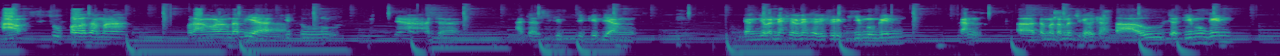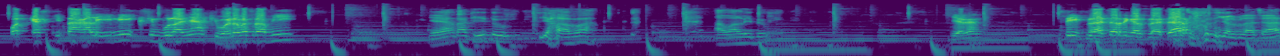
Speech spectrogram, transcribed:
ah, supel sama orang-orang tapi ya Iya. itu ya ada ada sedikit-sedikit yang yang nyeleneh-nyeleneh dari Virgi mungkin kan eh, teman-teman juga udah tahu jadi mungkin podcast kita kali ini kesimpulannya gimana Mas Raffi? Ya yang tadi itu. Ya apa? Awal itu. ya kan si belajar tinggal belajar tinggal belajar,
